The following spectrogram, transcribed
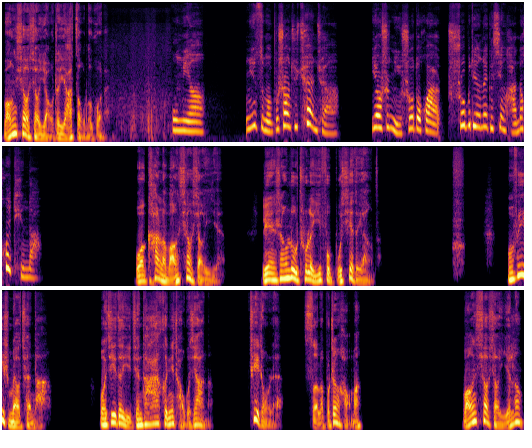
王笑笑咬着牙走了过来。无名，你怎么不上去劝劝啊？要是你说的话，说不定那个姓韩的会听的。我看了王笑笑一眼，脸上露出了一副不屑的样子。我为什么要劝他？我记得以前他还和你吵过架呢。这种人死了不正好吗？王笑笑一愣，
